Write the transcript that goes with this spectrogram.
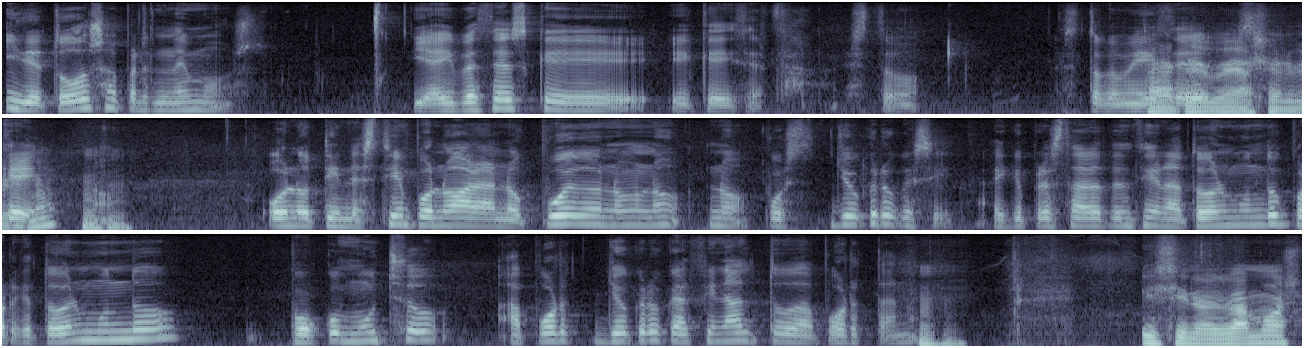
Y de todos aprendemos. Y hay veces que, que dices, esto, esto que me dice... qué me va a servir, ¿no? O no tienes tiempo, no, ahora no puedo, no, no, no. Pues yo creo que sí, hay que prestar atención a todo el mundo porque todo el mundo, poco, mucho, aporta, yo creo que al final todo aporta. ¿no? Y si nos vamos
